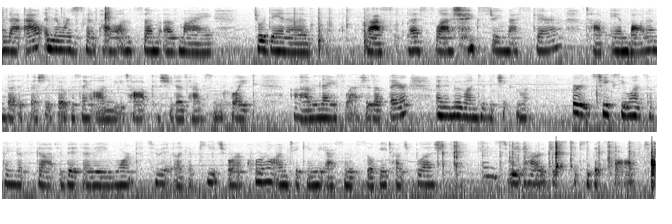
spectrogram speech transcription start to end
Blend that out and then we're just going to pop on some of my Jordana Best, Best Lash Extreme Mascara, top and bottom, but especially focusing on the top because she does have some quite um, nice lashes up there. And then move on to the cheeks and lips. For cheeks, you want something that's got a bit of a warmth to it, like a peach or a coral. I'm taking the Essence Silky Touch Blush in Sweetheart just to keep it soft.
